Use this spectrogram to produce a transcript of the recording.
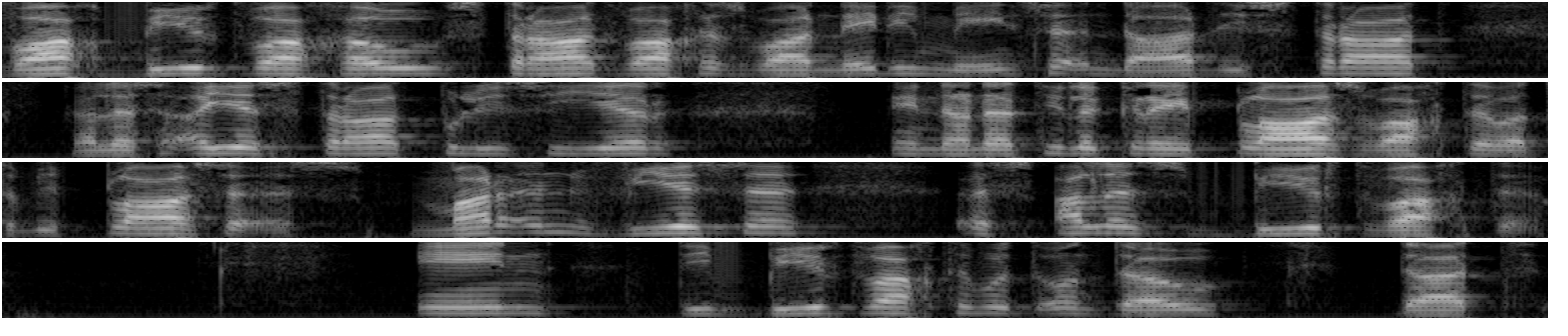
wacht, beerdwacht hou, straatwacht is waar net die mense in daar die straat, hulle is eie straatpolisieer, en dan natuurlijk krijg jy plaaswachte wat op die plaase is. Maar in weese is alles beerdwachte. En die beerdwachte moet onthou dat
